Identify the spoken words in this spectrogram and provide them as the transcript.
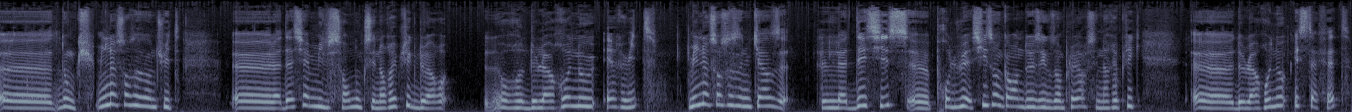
Euh, donc 1968 euh, la Dacia 1100 donc c'est une réplique de la, de la Renault R8. 1975 la D6 produit à 642 exemplaires c'est une réplique de la Renault Estafette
